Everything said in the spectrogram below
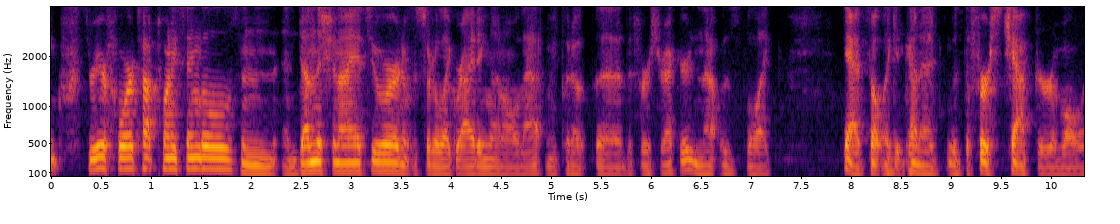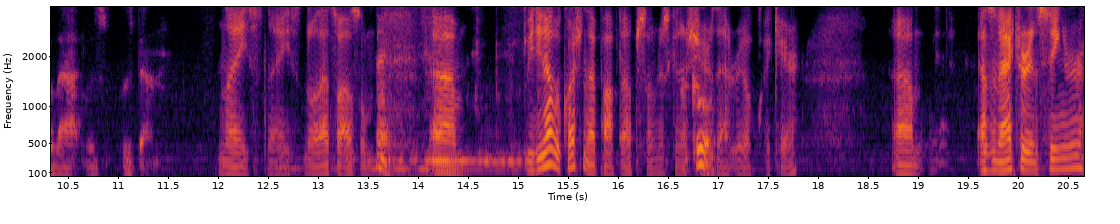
think three or four top 20 singles and and done the Shania tour and it was sort of like riding on all that and we put out the the first record and that was the like yeah it felt like it kind of was the first chapter of all of that was was done. Nice nice. No that's awesome. Nice. um we do have a question that popped up so i'm just going to oh, share cool. that real quick here. Um as an actor and singer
